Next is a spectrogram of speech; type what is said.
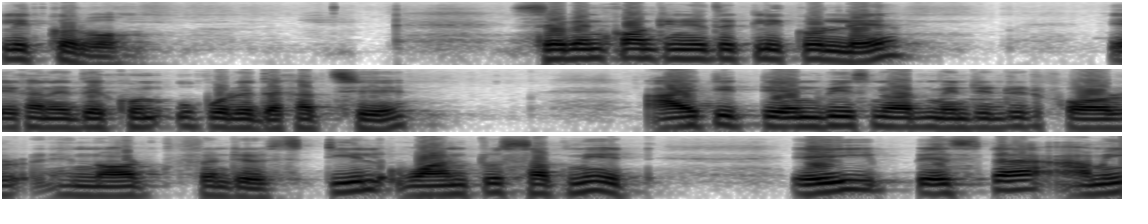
ক্লিক করব। সেভেন কন্টিনিউতে ক্লিক করলে এখানে দেখুন উপরে দেখাচ্ছে IT ten B is not maintained for not funded still want to submit এই পেজটা আমি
